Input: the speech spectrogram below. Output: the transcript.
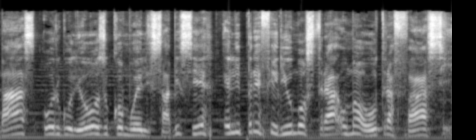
mas, orgulhoso como ele sabe ser, ele preferiu mostrar uma outra face.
